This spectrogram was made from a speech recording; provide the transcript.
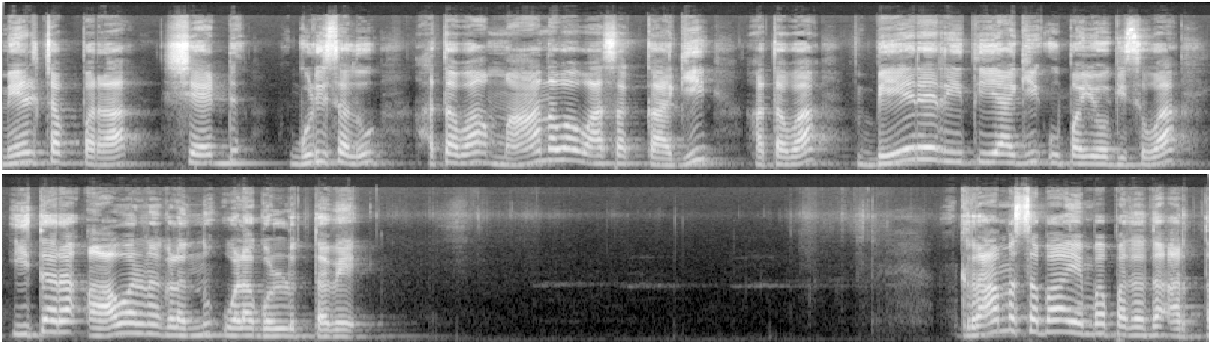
ಮೇಲ್ಚಪ್ಪರ ಶೆಡ್ ಗುಡಿಸಲು ಅಥವಾ ಮಾನವ ವಾಸಕ್ಕಾಗಿ ಅಥವಾ ಬೇರೆ ರೀತಿಯಾಗಿ ಉಪಯೋಗಿಸುವ ಇತರ ಆವರಣಗಳನ್ನು ಒಳಗೊಳ್ಳುತ್ತವೆ. ಗ್ರಾಮಸಭಾ ಎಂಬ ಪದದ ಅರ್ಥ.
